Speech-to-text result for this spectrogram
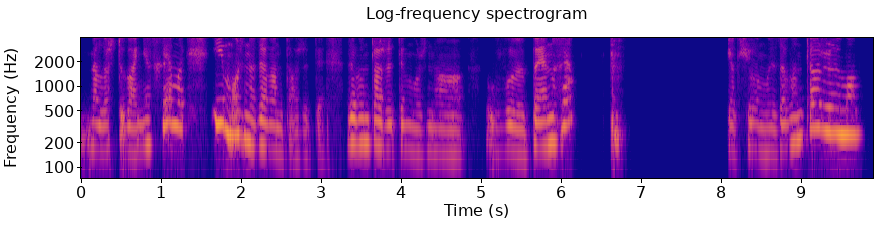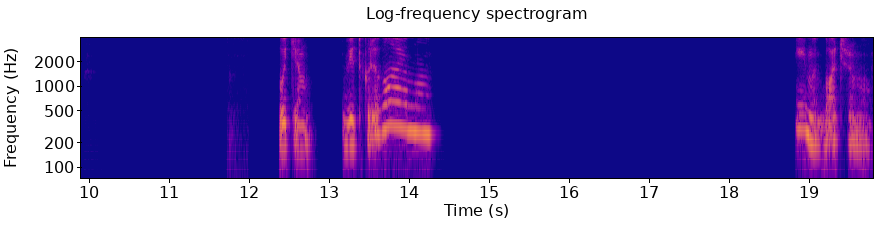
налаштування схеми і можна завантажити. Завантажити можна в PNG. Якщо ми завантажуємо, потім відкриваємо. І ми бачимо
